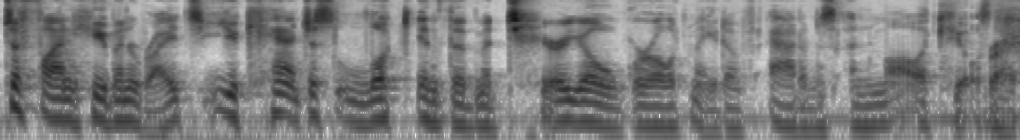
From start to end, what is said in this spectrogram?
to find human rights. You can't just look in the material world made of atoms and molecules. Right.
